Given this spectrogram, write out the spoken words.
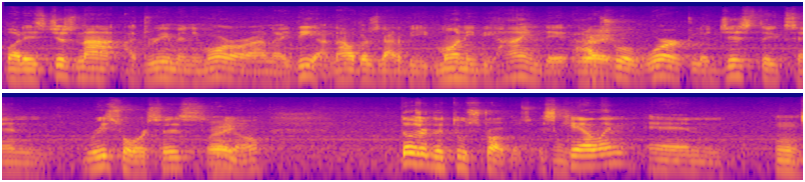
But it's just not a dream anymore or an idea. Now there's got to be money behind it, Right. actual work, logistics, and resources. Right. You know, those are the two struggles: scaling and Mm.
